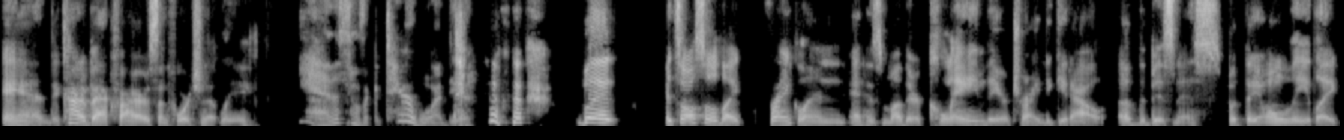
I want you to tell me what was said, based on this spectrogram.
and it kind of backfires unfortunately. Yeah that sounds like a terrible idea. But it's also like franklin and his mother claim they are trying to get out of the business but they only like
